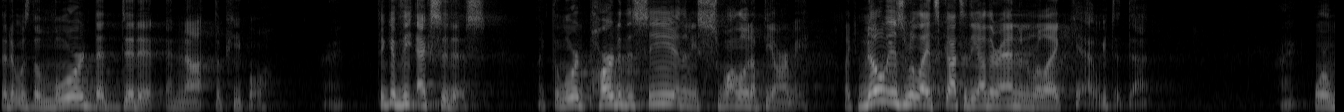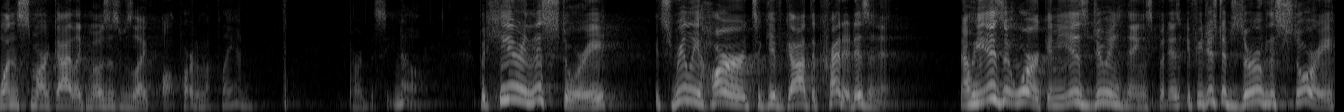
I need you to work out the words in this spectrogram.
that it was the Lord that did it and not the people. Right? Think of the Exodus. Like the Lord parted the sea and then he swallowed up the army. Like, no Israelites got to the other end and were like, yeah, we did that. Right? Or one smart guy like Moses was like, all part of my plan. Part of the sea. No. But here in this story, it's really hard to give God the credit, isn't it? Now, he is at work and he is doing things, but if you just observe this story,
